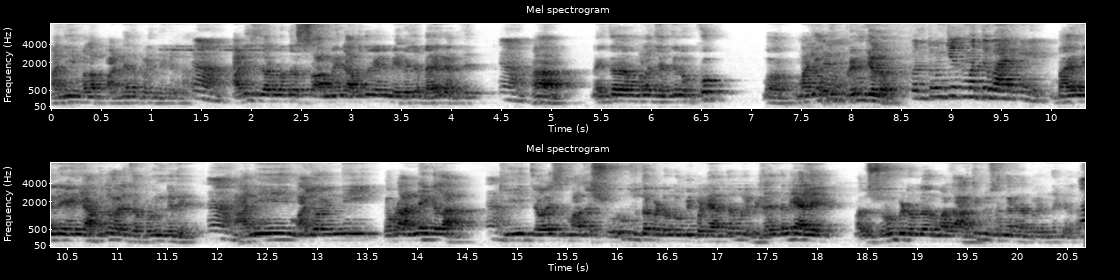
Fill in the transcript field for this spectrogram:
आणि मला पाडण्याचा प्रयत्न केला. अडीच हजारमध्ये सहा महिने अगोदर यांनी मेघाच्या बाहेर घातले. हा. नाहीतर मला जनतेनं खूप माझ्यावर खूप प्रेम केलं. पण तुमचीच मत बाहेर नेली बाहेर नेले यांनी अगोदर झपडून नेले आणि माझ्या वडिलांनी एवढा अन्याय केला की त्यावेळेस माझं शोरूम सुद्धा पेटवलं मी पडल्यानंतर मला भेटायला तर नाही आले. माझं शोरूम पेटवलं माझा आर्थिक नुकसान करण्याचा प्रयत्न केला.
